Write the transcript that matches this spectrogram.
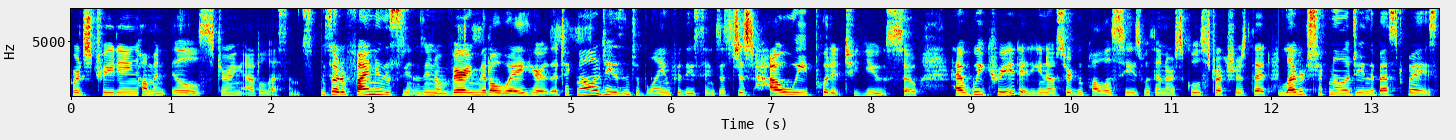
towards treating common ills during adolescence. And sort of finding this you know, very middle way here, that technology isn't to blame for these things, it's just how we put it to use. So have we created you know, certain policies within our school structures that leverage technology in the best ways?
